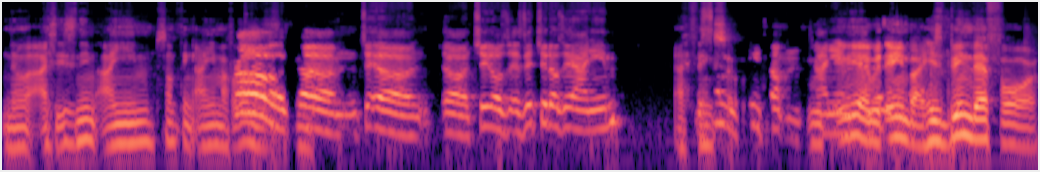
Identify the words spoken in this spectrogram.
No, I his name Ayim something Ayim. I forgot. Oh, um, uh, uh, Chidos. Is it Chidos Ayim? I think so. Something. With, yeah, with Enyimba, he's been there for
